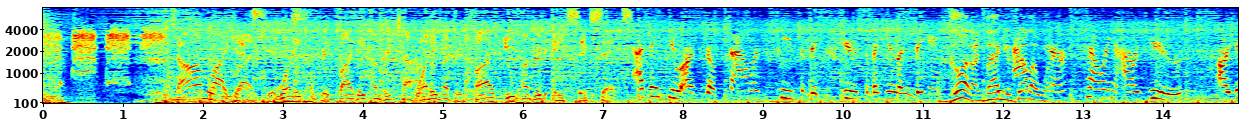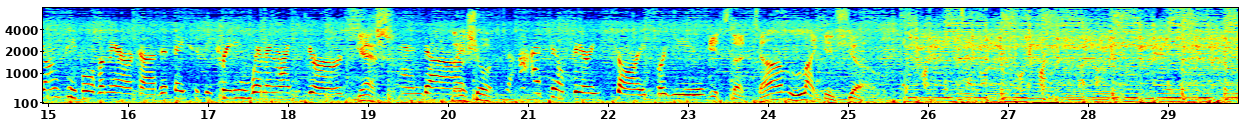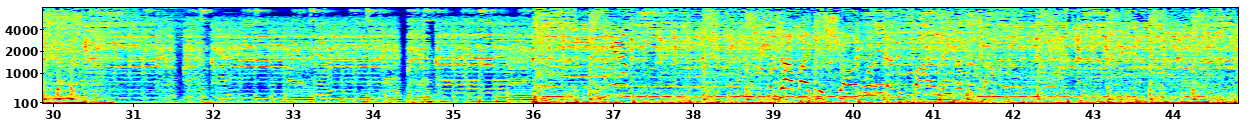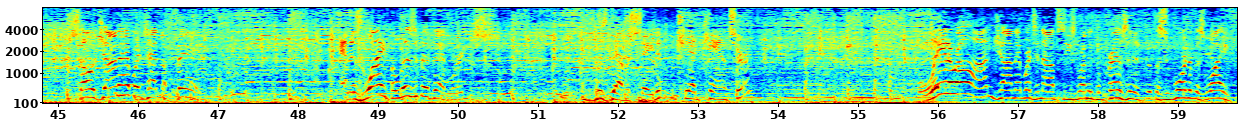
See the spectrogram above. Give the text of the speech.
Tom Leykis. 1-800-5800-TOM. 1-800-5800-866. I think you are the foulest piece of excuse of a human being. Good. I'm glad you feel that way. telling our youth our young people of America that they should be treating women like dirt. Yes. And uh, they should. I feel very sorry for you. It's the Tom Leykis Show. Tom Leykis Show at 1-800-5800-TOM. So John Edwards had an affair. And his wife, Elizabeth Edwards, was devastated. She had cancer. Later on, John Edwards announces he's running for president with the support of his wife.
